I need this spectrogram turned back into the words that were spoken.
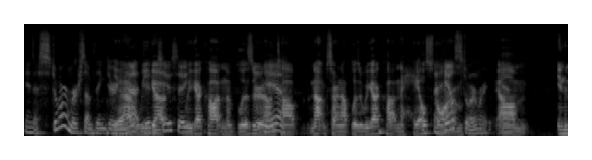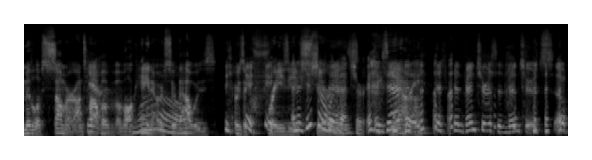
in a storm or something during Yeah, that, we didn't got you? So we got caught in a blizzard on top. Not I'm sorry, not blizzard. We got caught in a hailstorm. a hailstorm. hailstorm, right? Yeah. Um, in the middle of summer on top Yeah. of a volcano. So that was it was a crazy An additional experience. adventure. exactly adventurous adventures so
